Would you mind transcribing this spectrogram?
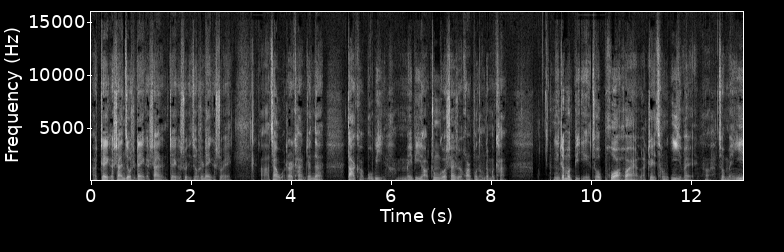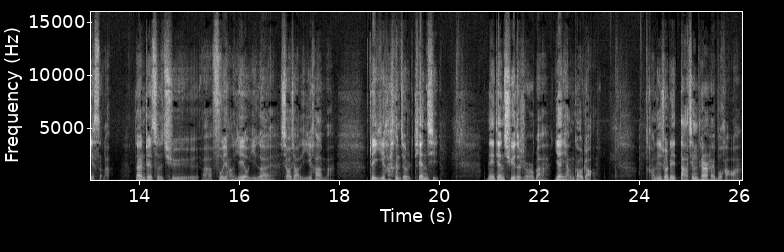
啊这个山就是那个山，这个水就是那个水，啊，在我这儿看，真的大可不必，没必要。中国山水画不能这么看，你这么比就破坏了这层意味啊，就没意思了。当然，这次去啊富阳也有一个小小的遗憾吧。这遗憾 就是天气。那天去的时候吧，艳阳高照。好，您说这大晴天还不好啊？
